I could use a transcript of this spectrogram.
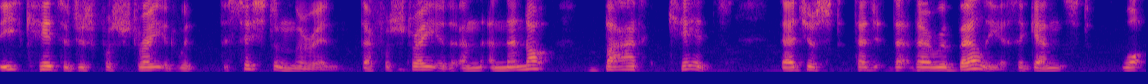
these kids are just frustrated with the system they're in. They're frustrated, and and they're not bad kids. They're just they're, they're rebellious against what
